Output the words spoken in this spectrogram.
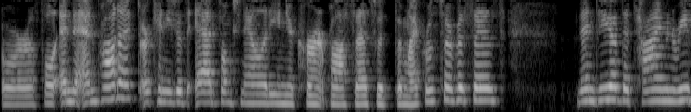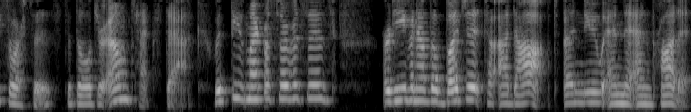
or a full end to end product, or can you just add functionality in your current process with the microservices? Then, do you have the time and resources to build your own tech stack with these microservices? Or do you even have the budget to adopt a new end to end product?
